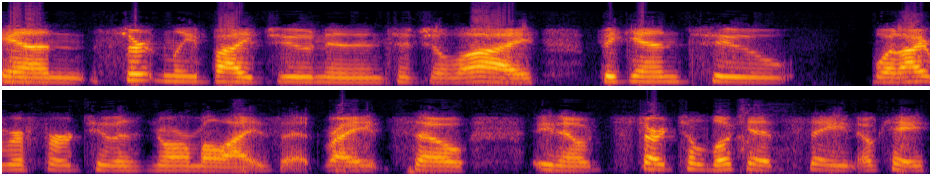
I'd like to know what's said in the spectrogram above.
and certainly by June and into July began to what I refer to as normalize it, right? So, you know, start to look at saying, okay,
